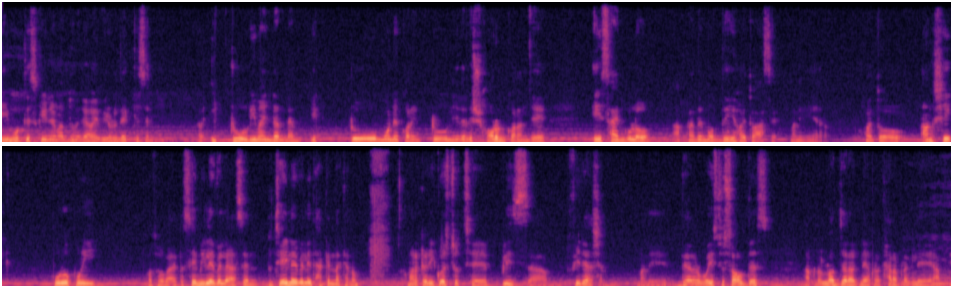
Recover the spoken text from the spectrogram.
এই মুহূর্তে স্ক্রিনের মাধ্যমে যারা এই ভিডিওটা দেখতেছেন একটু রিমাইন্ডার নেন একটু মনে করেন, একটু নিজেদেরকে স্মরণ করান যে এই সাইনগুলো আপনাদের মধ্যেই হয়তো আছে। মানে হয়তো আংশিক, পুরোপুরি অথবা একটা সেমি লেভেলে আছেন, যেই লেভেলেই থাকেন না কেন, আমার একটা রিকোয়েস্ট হচ্ছে প্লিজ ফিরে আসেন। মানে there are ways to solve this আপনার লজ্জা লাগলে, আপনার খারাপ লাগলে, আপনি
